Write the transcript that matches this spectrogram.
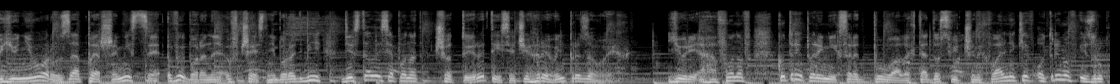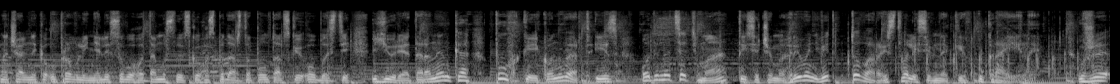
Юніору за перше місце, виборене в чесній боротьбі, дісталися понад 4 тисячі гривень призових. Юрій Агафонов, котрий переміг серед бувалих та досвідчених вальників, отримав із рук начальника управління лісового та мисливського господарства Полтавської області Юрія Тараненка пухкий конверт із 11 тисячами гривень від товариства лісівників України. Вже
